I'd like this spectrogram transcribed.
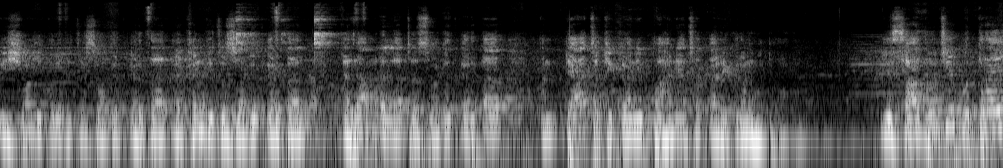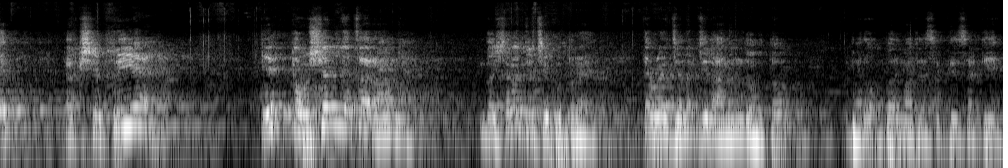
विश्वामित्रजीचं स्वागत करतात अखंडीचं स्वागत करतात रामलल्लाचं स्वागत करतात आणि त्याच ठिकाणी पाहण्याचा कार्यक्रम होतो. हे साधूचे पुत्र आहेत का क्षत्रिय आहे एक कौशल्याचा राम आहे दशरथजीचे पुत्र आहे त्यावेळेस जनकजीला आनंद होतो बरोबर माझ्या सिद्धीसाठी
